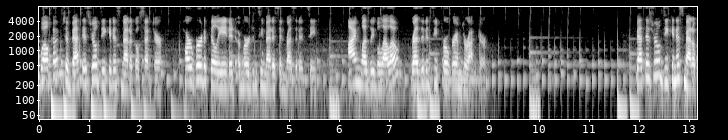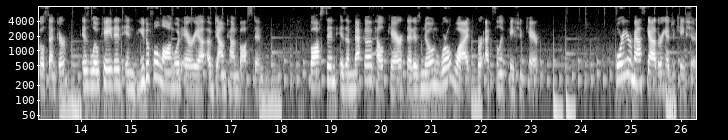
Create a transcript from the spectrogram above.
Welcome to Beth Israel Deaconess Medical Center, Harvard affiliated emergency medicine residency. I'm Leslie Bilello, Residency Program Director. Beth Israel Deaconess Medical Center is located in beautiful Longwood area of downtown Boston. Boston is a mecca of healthcare that is known worldwide for excellent patient care. For your mass gathering education,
